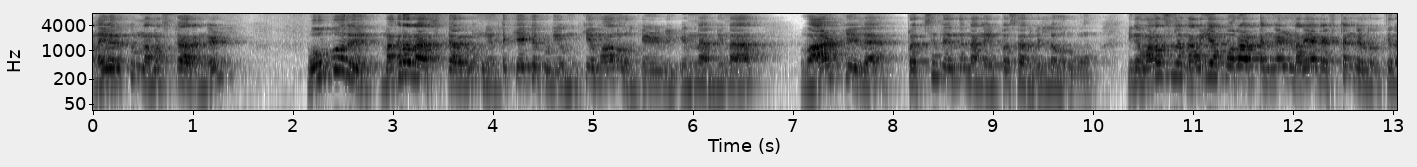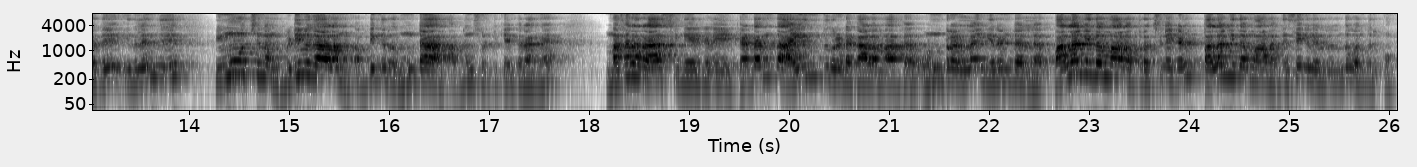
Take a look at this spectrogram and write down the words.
அனைவருக்கும் நமஸ்காரங்கள். ஒவ்வொரு மகர ராசிக்காரர்களும் என்கிட்ட கேட்கக்கூடிய முக்கியமான ஒரு கேள்வி என்ன அப்படின்னா வாழ்க்கையில் பிரச்சனையிலேருந்து நாங்கள் எப்போ சார் வெளில வருவோம்? எங்கள் மனசில் நிறைய போராட்டங்கள் நிறைய கஷ்டங்கள் இருக்கிறது. இதுலேருந்து விமோச்சனம் விடிவு காலம் அப்படிங்கிறது உண்டா அப்படின்னு சொல்லிட்டு கேட்குறாங்க மகர ராசி நேர்களே கடந்த ஐந்து வருட காலமாக ஒன்றல்ல இரண்டல்ல பலவிதமான பிரச்சனைகள் பலவிதமான திசைகளிலிருந்து வந்திருக்கும்.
